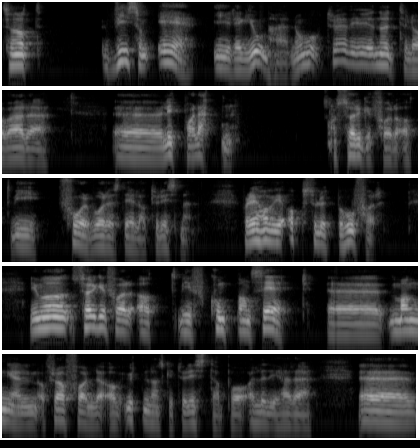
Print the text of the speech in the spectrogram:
Sånn at vi som er i regionen her, nå tror jeg vi er nødt til å være eh, litt på alerten. Og sørge for at vi får vår del av turismen. For det har vi absolutt behov for. Vi må sørge for at vi får kompensert eh, mangelen og frafallet av utenlandske turister på alle de her eh,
